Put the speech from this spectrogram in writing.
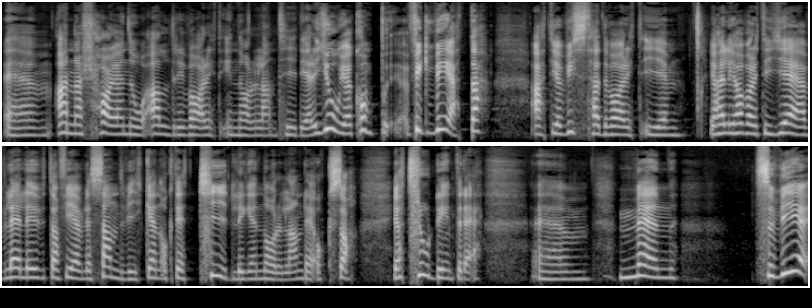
Ehm, annars har jag nog aldrig varit i Norrland tidigare. Jo, jag kom, fick veta att jag visst hade varit i, ehm, jag har varit i Gävle eller utanför Gävle, Sandviken och det är tydligen Norrland det också. Jag trodde inte det. Men så vi,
